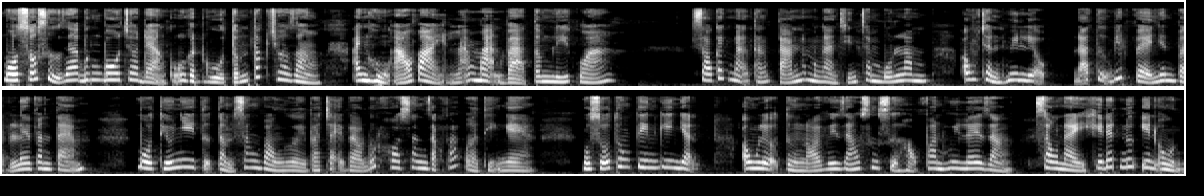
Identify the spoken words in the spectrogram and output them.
Một số sử gia bưng bô cho đảng cũng gật gù tấm tắc cho rằng anh hùng áo vải, lãng mạn và tâm lý quá. Sau cách mạng tháng 8 năm 1945, ông Trần Huy Liệu đã tự biết về nhân vật Lê Văn Tám, một thiếu nhi tự tẩm xăng vào người và chạy vào đốt kho xăng giặc Pháp ở thị nghè. Một số thông tin ghi nhận, ông Liệu từng nói với giáo sư sử học Phan Huy Lê rằng sau này khi đất nước yên ổn,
